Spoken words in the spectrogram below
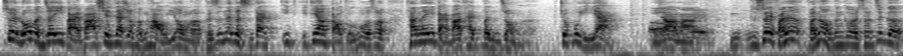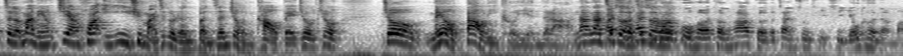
所以罗本这一百八现在就很好用了。可是那个时代一一定要搞突破的时候，他那一百八太笨重了，就不一样，你知道吗？所以反正反正我跟各位说，这个这个曼联既然花一亿去买这个人，本身就很靠背，就就。就没有道理可言的啦。那那这个这个符合滕哈格的战术体系，有可能吗？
